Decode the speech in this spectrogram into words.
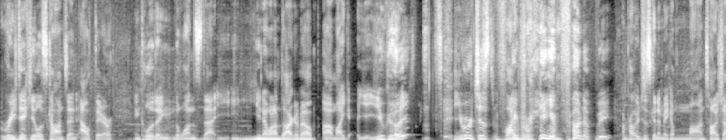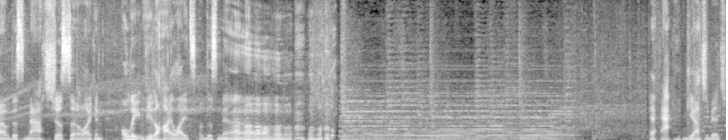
ridiculous content out there including the ones that you know what I'm talking about. Um, like, you good? you were just vibrating in front of me. I'm probably just gonna make a montage out of this match just so I can only view the highlights of this match. gotcha, bitch.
